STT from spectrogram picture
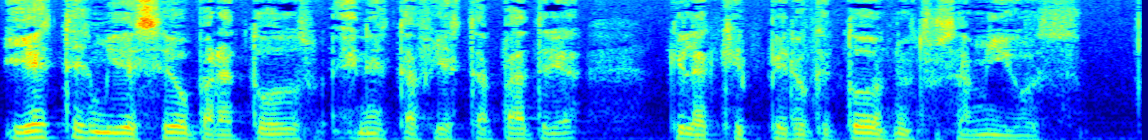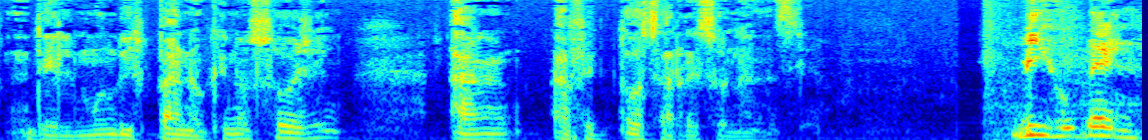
Y este es mi deseo para todos en esta fiesta patria, que la que espero que todos nuestros amigos del mundo hispano que nos oyen hagan afectuosa resonancia. Bihubel,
